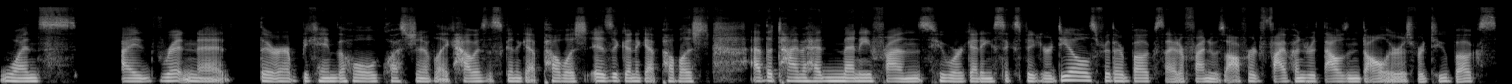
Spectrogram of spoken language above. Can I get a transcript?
once I'd written it, there became the whole question of like, how is this going to get published? Is it going to get published? At the time, I had many friends who were getting six figure deals for their books. I had a friend who was offered $500,000 for two books.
